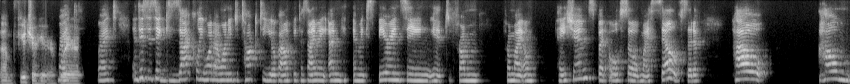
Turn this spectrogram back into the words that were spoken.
um, future here, right. where right. And this is exactly what I wanted to talk to you about because I'm I'm, I'm experiencing it from from my own patients, but also myself, sort of how how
